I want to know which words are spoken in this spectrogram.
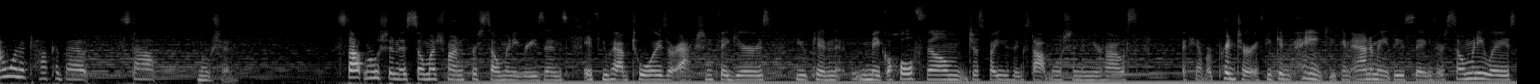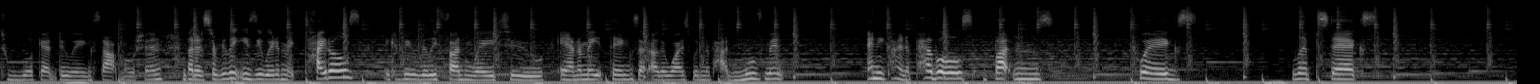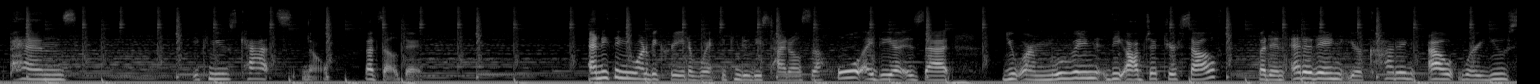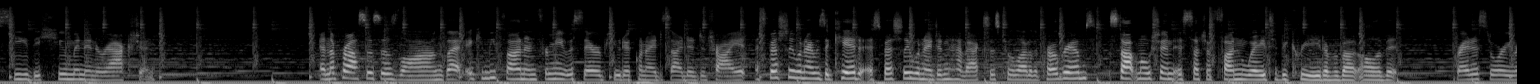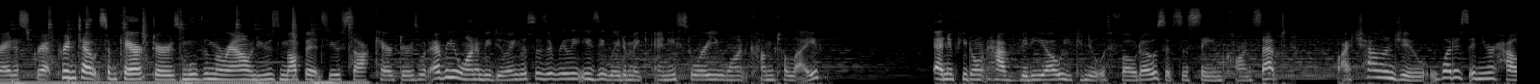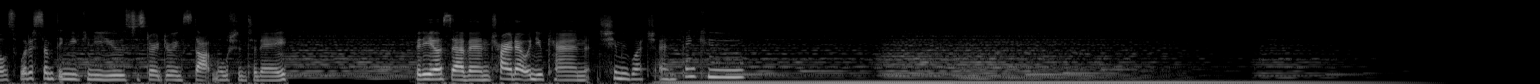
I want to talk about stop motion. Stop motion is so much fun for so many reasons. If you have toys or action figures, you can make a whole film just by using stop motion in your house. If you have a printer, if you can paint, you can animate these things. There's so many ways to look at doing stop motion, but it's a really easy way to make titles. It can be a really fun way to animate things that otherwise wouldn't have had movement. Any kind of pebbles, buttons, twigs, lipsticks, pens. You can use cats. No, that's LJ. Anything you want to be creative with, you can do these titles. The whole idea is that you are moving the object yourself, but in editing, you're cutting out where you see the human interaction. And the process is long, but it can be fun, and for me it was therapeutic when I decided to try it, especially when I was a kid, especially when I didn't have access to a lot of the programs. Stop motion is such a fun way to be creative about all of it. Write a story, write a script, print out some characters, move them around, use Muppets, use stock characters, whatever you want to be doing. This is a really easy way to make any story you want come to life. And if you don't have video, you can do it with photos. It's the same concept. I challenge you, what is in your house? What is something you can use to start doing stop motion today? Video 7, try it out when you can. Shimmy watch and thank you.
